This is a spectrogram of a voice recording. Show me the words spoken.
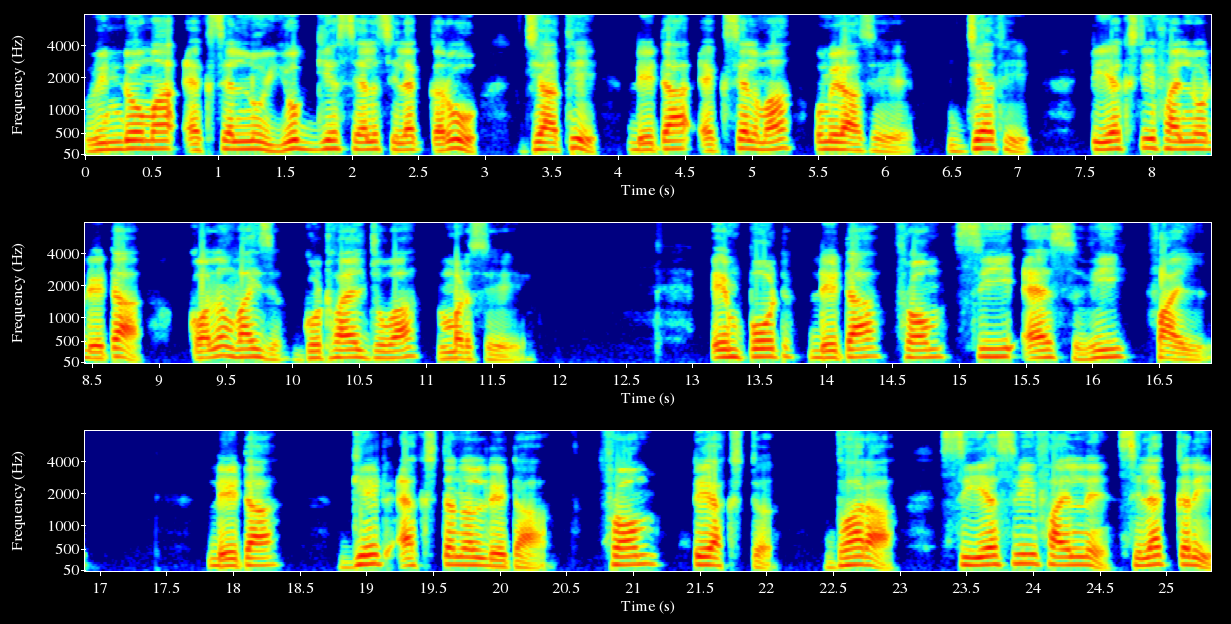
વિન્ડોમાં એક્સેલનું યોગ્ય સેલ સિલેક્ટ કરવું, જ્યાંથી ડેટા એક્સેલમાં ઉમેરાશે. જેથી ટીએક્સટી ફાઇલનો ડેટા કોલમ વાઇઝ ગોઠવાયેલ જોવા મળશે. Import data from CSV file. Data get external data from text દ્વારા સીએસવી ફાઇલને સિલેક્ટ કરી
